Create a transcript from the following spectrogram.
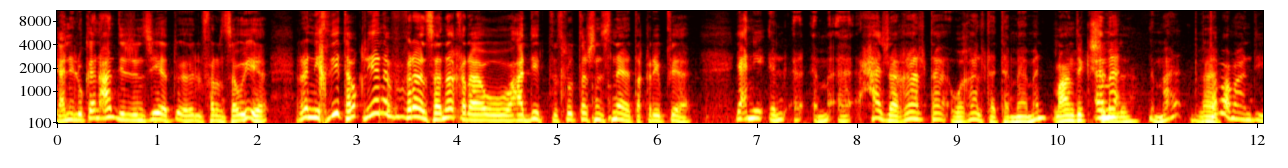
يعني لو كان عندي الجنسية الفرنسوية راني خذيتها وقت أنا في فرنسا نقرأ وعديت 13 سنة تقريبا فيها. يعني حاجة غالطة وغالطة تماما. ما عندكش أما ما طبعا ما عنديش.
